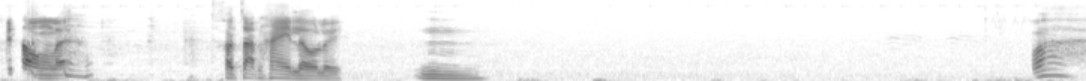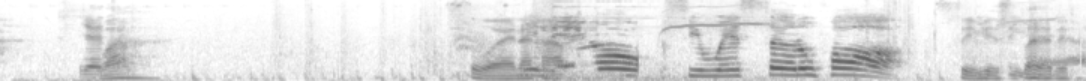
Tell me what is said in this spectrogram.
ไม่ต้องแล้วเขาจัดให้เราเลย อืม ว้าแย่ว่าจังสวยนะนี่ครับ แล้วซิเวสเตอร์ลูกพ่อสีพิสสี่เตอร์แล้ว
